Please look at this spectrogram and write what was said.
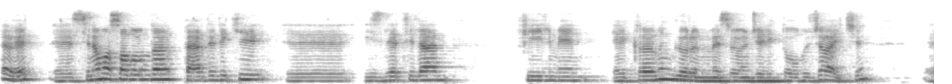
Evet, e, sinema salonunda perdedeki e, izletilen filmin, ekranın görünmesi öncelikli olacağı için e,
